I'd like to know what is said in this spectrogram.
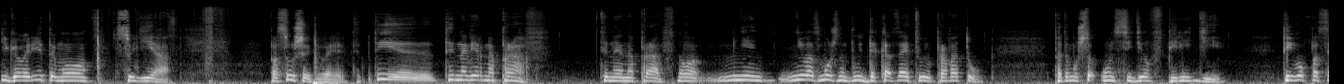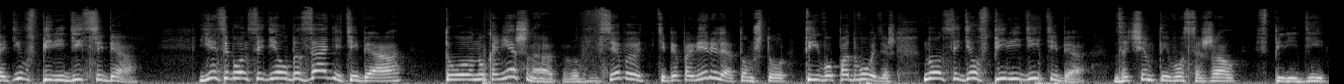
и говорит ему судья, послушай, говорит, ты, ты, наверное, прав, ты, наверное, прав, но мне невозможно будет доказать твою правоту, потому что он сидел впереди. Ты его посадил впереди себя. Если бы он сидел бы сзади тебя, то, ну, конечно, все бы тебе поверили о том, что ты его подводишь. Но он сидел впереди тебя. Зачем ты его сажал впереди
